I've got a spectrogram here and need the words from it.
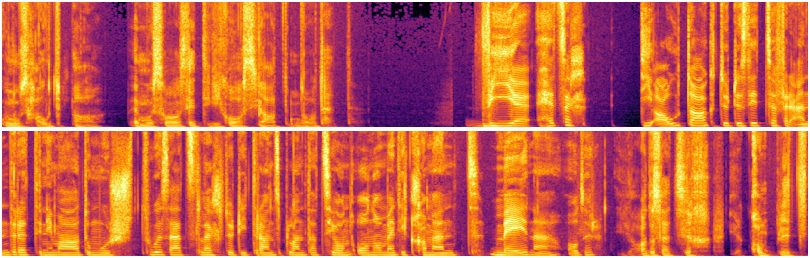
unaushaltbar, wenn man so eine grosse Atemnot hat. Wie hat sich dein Alltag durch das jetzt verändert? Ich an, du musst zusätzlich durch die Transplantation auch noch Medikamente mehr nehmen, oder? Ja, das hat sich komplett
